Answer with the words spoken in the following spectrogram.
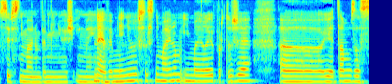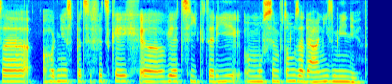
si s nimi jenom vyměňuješ e-maily? Ne, vyměňuji se s nimi jenom e-maily, protože uh, je tam zase hodně specifických uh, věcí, které musím v tom zadání zmínit.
